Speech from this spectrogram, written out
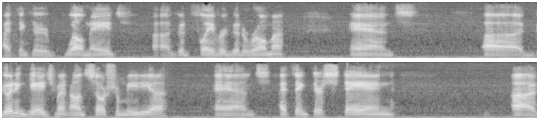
I think they're well made, uh, good flavor, good aroma, and uh, good engagement on social media. And I think they're staying uh,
